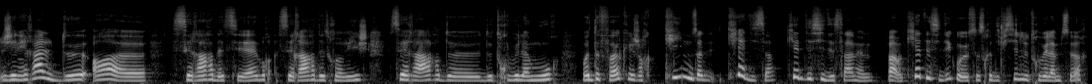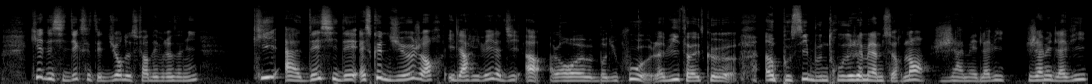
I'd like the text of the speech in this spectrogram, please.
générales de euh, c'est rare d'être célèbre, c'est rare d'être riche, c'est rare de, de trouver l'amour. What the fuck? Genre qui nous a qui a dit ça? Qui a décidé ça même? Enfin qui a décidé que ce serait difficile de trouver l'âme sœur? Qui a décidé que c'était dur de se faire des vrais amis? Qui a décidé? Est-ce que Dieu, genre, il est arrivé, il a dit Ah, alors, euh, bah, du coup, la vie, ça va être que euh, impossible, vous ne trouverez jamais l'âme sœur. Non, jamais de la vie. Jamais de la vie.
